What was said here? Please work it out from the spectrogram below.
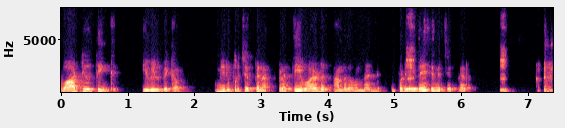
What you think you will become. మీరు ఇప్పుడు చెప్పిన ప్రతి వర్డ్ అందులో ఉందండి. ఇప్పుడు ఏదైతే మీరు చెప్పారో. Hmm.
